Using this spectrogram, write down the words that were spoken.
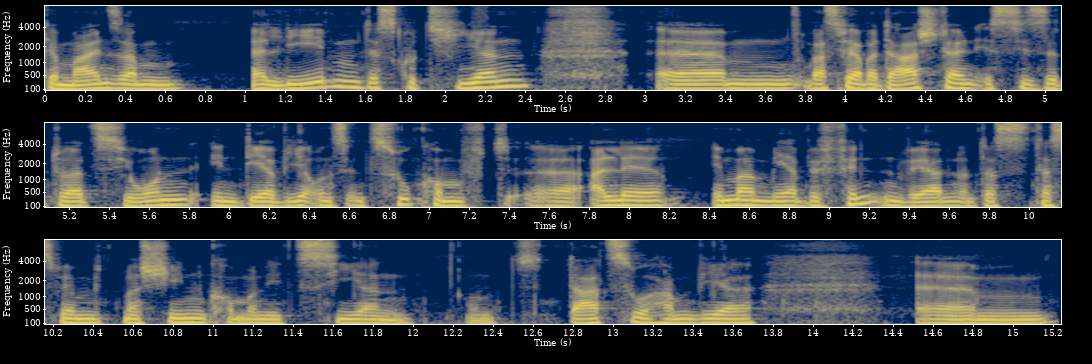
gemeinsam erleben, diskutieren. Ähm, was wir aber darstellen, ist die Situation, in der wir uns in Zukunft äh, alle immer mehr befinden werden und das, dass wir mit Maschinen kommunizieren. Und dazu haben wir ähm,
